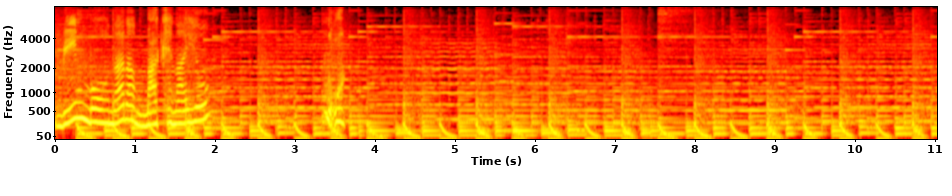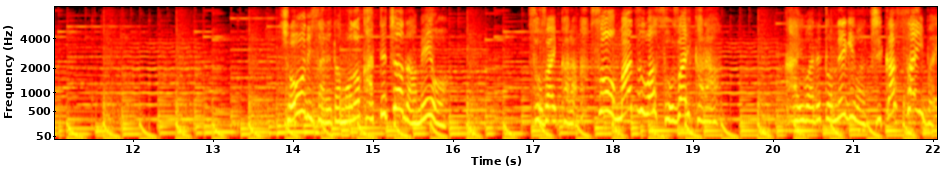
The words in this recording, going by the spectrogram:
貧乏なら負けないよ調理されたもの買ってちゃダメよ。素材から。そうまずは素材から。カイワレとネギは自家栽培。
